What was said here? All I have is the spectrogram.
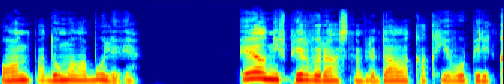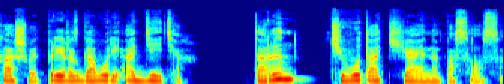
Он подумал о Боливе. Эл не в первый раз наблюдала, как его перекашивает при разговоре о детях. Тарен чего-то отчаянно опасался.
